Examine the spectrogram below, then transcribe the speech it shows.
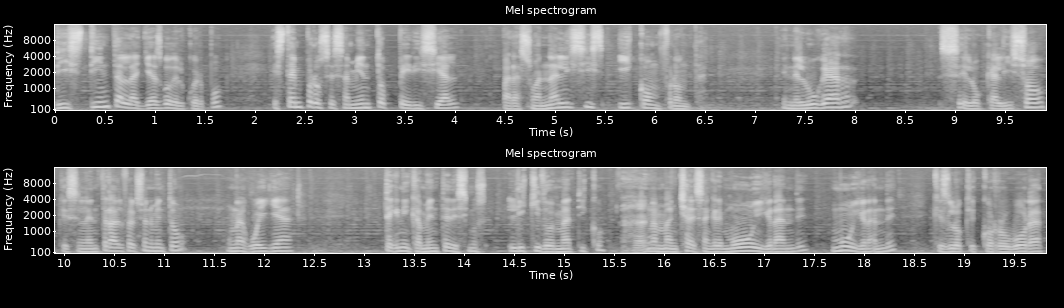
distinta al hallazgo del cuerpo, está en procesamiento pericial para su análisis y confronta. En el lugar se localizó, que es en la entrada del fraccionamiento, una huella técnicamente decimos líquido hemático, Ajá. una mancha de sangre muy grande, muy grande, que es lo que corrobora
